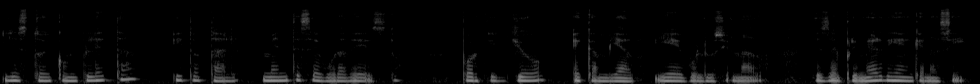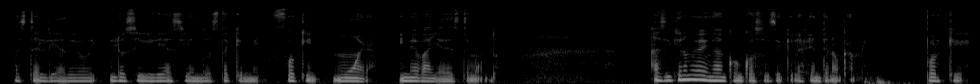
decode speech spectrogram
y estoy completa y totalmente segura de esto, porque yo he cambiado y he evolucionado desde el primer día en que nací hasta el día de hoy y lo seguiré haciendo hasta que me fucking muera y me vaya de este mundo. Así que no me vengan con cosas de que la gente no cambie, porque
